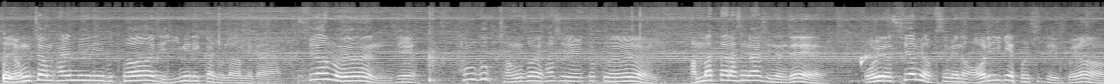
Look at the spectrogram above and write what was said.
자 0.8mm부터 이제 2mm까지 올라갑니다. 수염은 이제 한국 정서에 사실 조금 안 맞다라 생각할 수 있는데 오히려 수염이 없으면 어리게 볼 수도 있고요.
